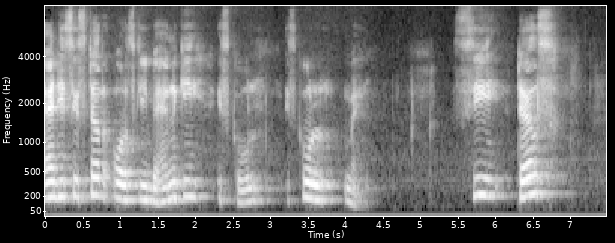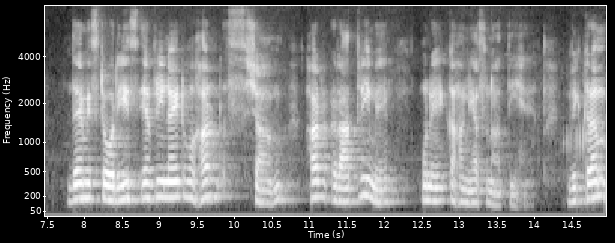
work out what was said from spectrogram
एंड ही सिस्टर और उसकी बहन की स्कूल स्कूल में। She tells them stories every night वो हर शाम, हर रात्रि में उन्हें कहानियाँ सुनाती हैं। Vikram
